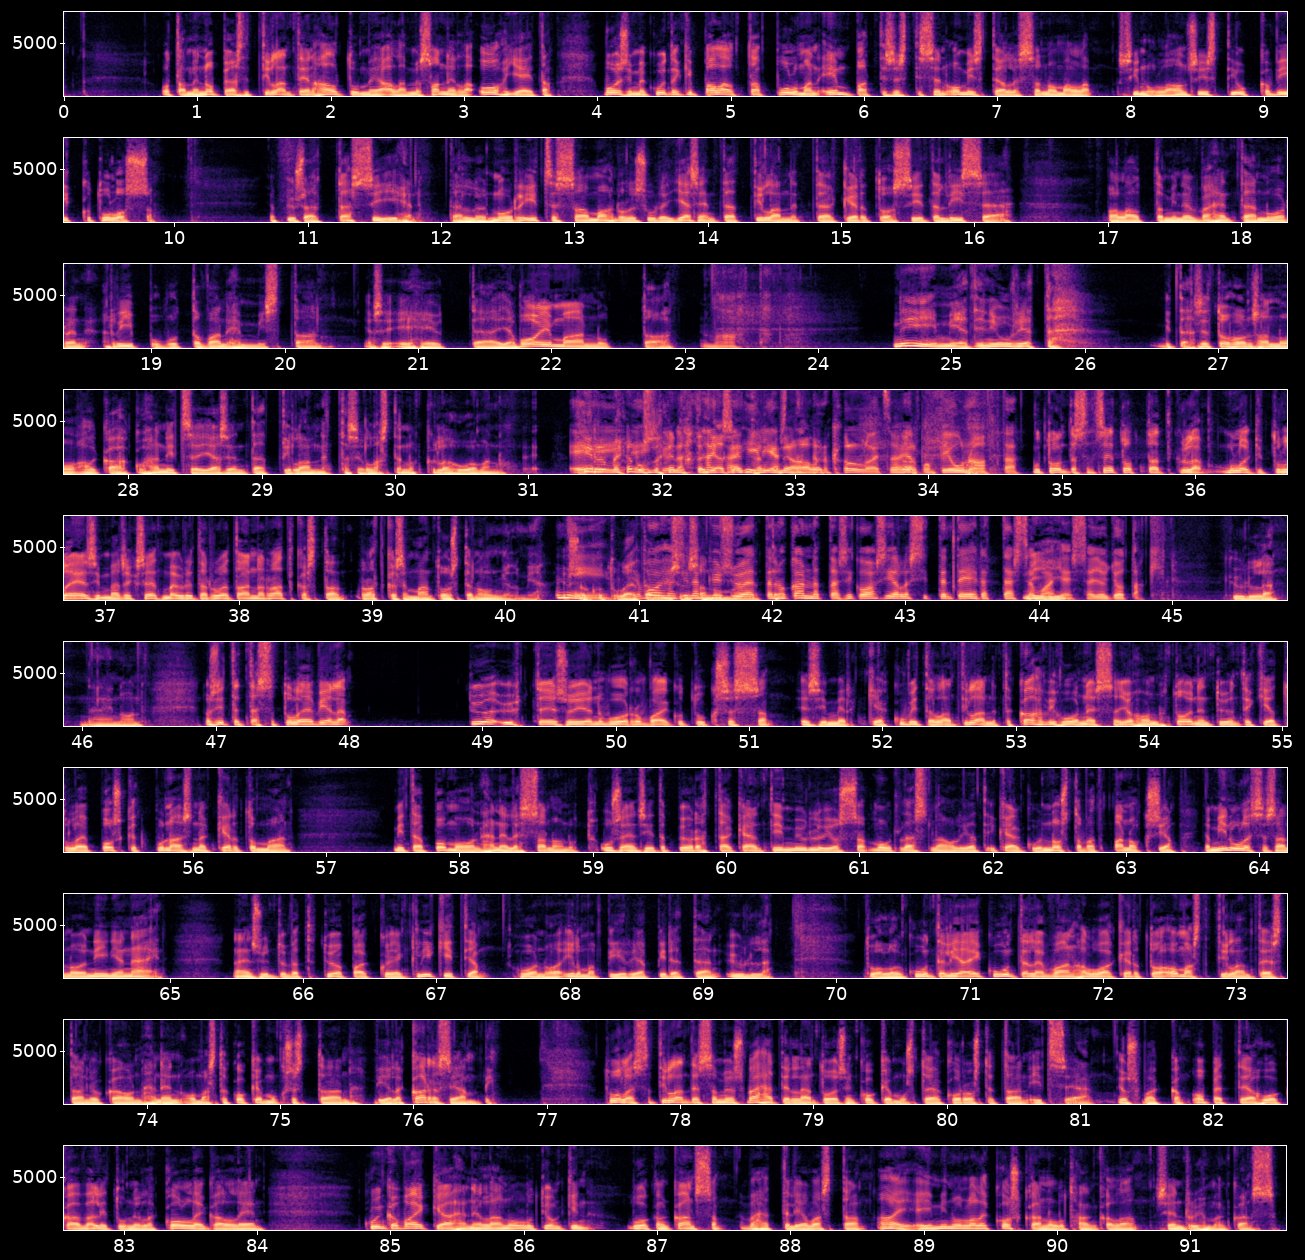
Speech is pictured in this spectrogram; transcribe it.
otamme nopeasti tilanteen haltuumme ja alamme sanella ohjeita. Voisimme kuitenkin palauttaa pulman empaattisesti sen omistajalle sanomalla, sinulla on siis tiukka viikko tulossa ja pysäyttää siihen. Tällöin nuori itse saa mahdollisuuden jäsentää tilannetta ja kertoa siitä lisää. Palauttaminen vähentää nuoren riippuvuutta vanhemmistaan ja se eheyttää ja voimaannuttaa. Mahtavaa. Niin, mietin juuri, että mitä se tuohon sanoo, alkaako hän itse jäsentää tilannetta, sellaista en ole kyllä huomannut. Ei, Hirveän ei, usein, että jäsentäminen alkaa. ollut, että se on helpompi unohtaa. Mutta on tässä se totta, että kyllä mullakin tulee ensimmäiseksi se, että mä yritän ruveta aina ratkaista, ratkaisemaan toisten ongelmia. Jos joku tulee ja voihan siinä sanomaan, kysyä, että no kannattaisiko asialle sitten tehdä tässä Niin. vaiheessa jo jotakin. Kyllä, näin on. No sitten tässä tulee vielä työyhteisöjen vuorovaikutuksessa esimerkkiä. Kuvitellaan tilannetta kahvihuoneessa, johon toinen työntekijä tulee posket punaisena kertomaan, mitä pomo on hänelle sanonut. Usein siitä pyörähtää käyntiin mylly, jossa muut läsnäolijat ikään kuin nostavat panoksia. Ja minulle se sanoi niin ja näin. Näin syntyvät työpaikkojen klikit ja huonoa ilmapiiriä pidetään yllä. Tuolloin kuuntelija ei kuuntele, vaan haluaa kertoa omasta tilanteestaan, joka on hänen omasta kokemuksestaan vielä karseampi. Tuollaisessa tilanteessa myös vähätellään toisen kokemusta ja korostetaan itseään. Jos vaikka opettaja huokaa välitunnilla kollegalleen, kuinka vaikeaa hänellä on ollut jonkin luokan kanssa, vähättelijä vastaa, ai ei minulla ole koskaan ollut hankalaa sen ryhmän kanssa.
